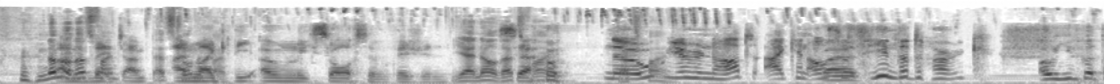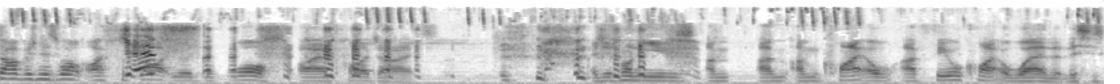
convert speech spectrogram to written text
no, no, I'm that's lit- fine. I'm, that's I'm like fine. the only source of vision. Yeah, no, that's So- fine. No, fine. you're not. I can also Well- see in the dark. Oh, you've got dark vision as well. I forgot Yes! you're a dwarf. I apologise. I just want to use. I'm. I'm. I'm quite. a- I feel quite aware that this is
